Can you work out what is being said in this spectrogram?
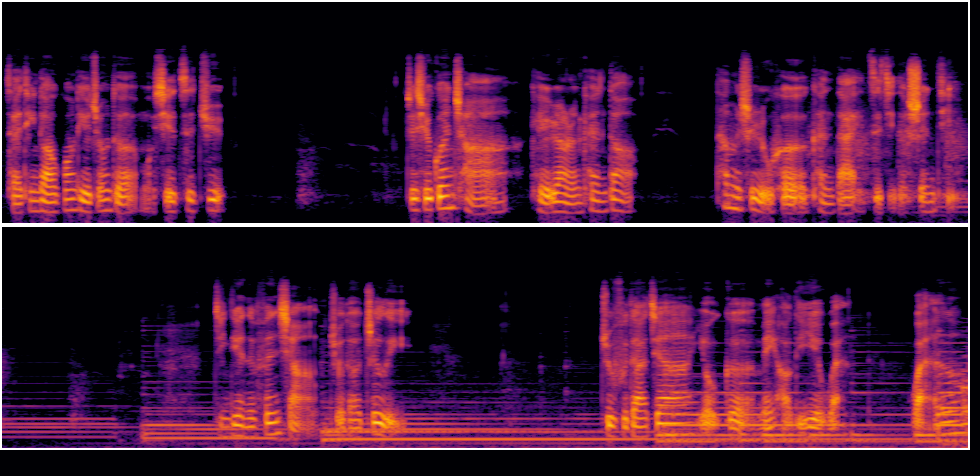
才听到光碟中的某些字句，这些观察可以让人看到。他们是如何看待自己的身体？今天的分享就到这里，祝福大家有个美好的夜晚，晚安哦！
